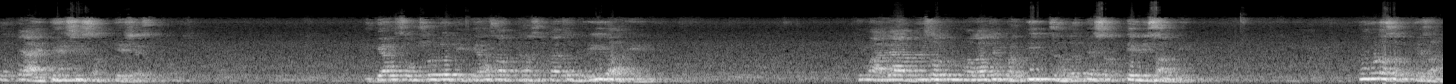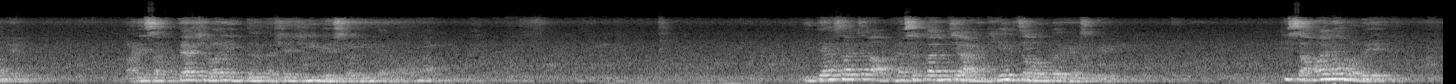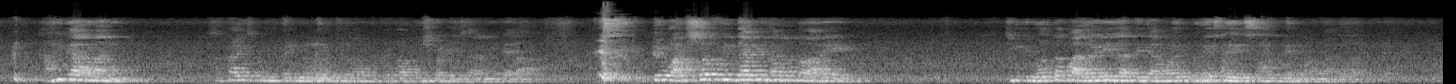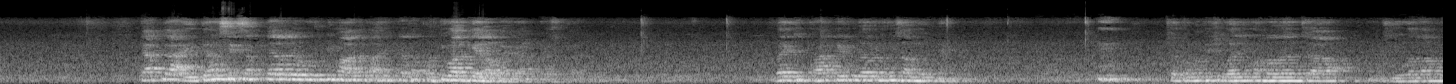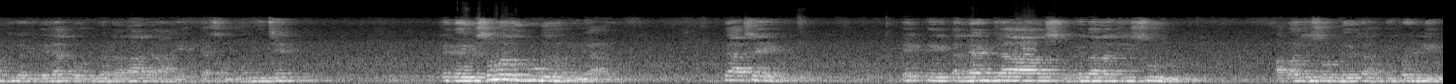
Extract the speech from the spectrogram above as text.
तर ते ऐतिहासिक सत्तेशी असते. इतिहास संशोधक इतिहास अभ्यासकाचं ब्रीद आहे की माझ्या अभ्यासातून मला जे प्रतीत झालं ते सत्तेने सांगेल. पूर्ण सत्य सांगेल. आणि सत्याशिवाय इतर कशाची भेसळही करणार नाही. इतिहासाच्या अभ्यासकांची आणखी एक जबाबदारी असते की समाजामध्ये काही कारणाने सकाळीच कोणीतरी उल्लेख केला होता पाटील सरांनी केला की व्हॉट्सअप विद्यापीठाद्वारे जी विरोधक पाजळली जाते त्यामुळे बरेच गैरसमज निर्माण झाले. त्यातल्या ऐतिहासिक सत्याला ज्या गोष्टी मानत आहेत त्याचा प्रतिवाद केला पाहिजे अभ्यासकांनी याची फार काही उदाहरण मी सांगत नाही. छत्रपती शिवाजी महाराजांच्या जीवनामध्ये घडलेल्या दोन घटना ज्या आहेत त्या संबंधीचे जे गैरसमज उद्भूत झालेले आहेत. ते असे एक ते कल्याणच्या सुभेदाराची सून आबाजी सोंडेच्या हाती पडली.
